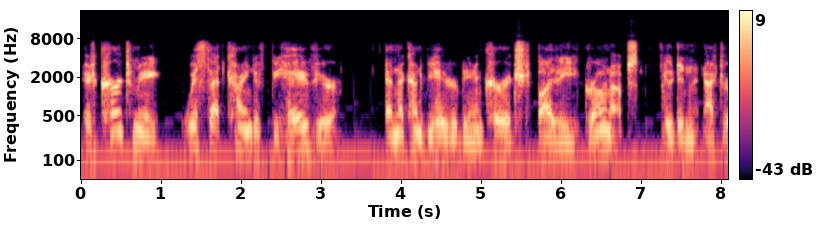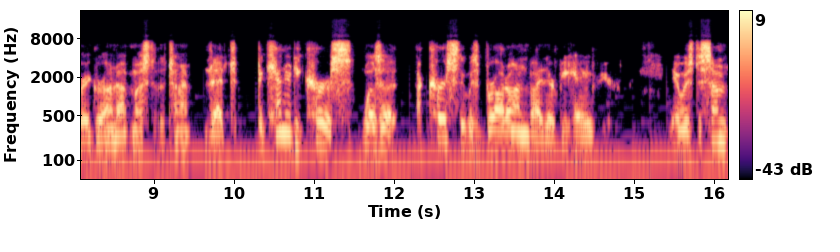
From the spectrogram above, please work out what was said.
It occurred to me with that kind of behavior and that kind of behavior being encouraged by the grown ups who didn't act very grown up most of the time, that the Kennedy curse was a, a curse that was brought on by their behavior. It was to some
